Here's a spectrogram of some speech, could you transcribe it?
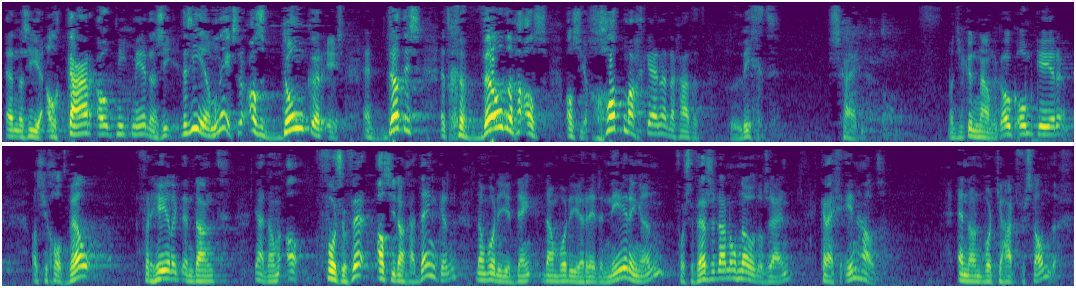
En dan zie je elkaar ook niet meer. Dan zie, dan zie je helemaal niks. Als het donker is. En dat is het geweldige. Als, als je God mag kennen, dan gaat het licht schijnen. Want je kunt namelijk ook omkeren. Als je God wel verheerlijkt en dankt. Ja, dan, al, voor zover, als je dan gaat denken, dan worden je, denk, dan worden je redeneringen, voor zover ze daar nog nodig zijn, krijgen inhoud. En dan wordt je hart verstandig.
